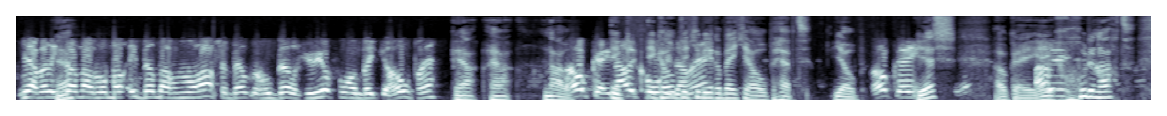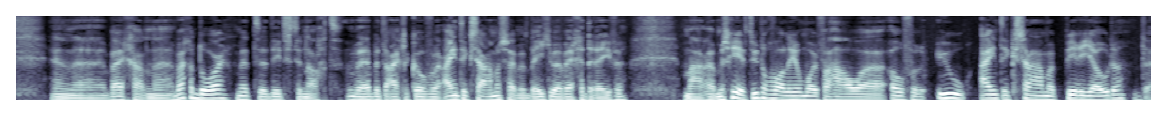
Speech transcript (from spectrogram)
Ja, want ik Ja? bel nou mijn, ik bel nou mijn laatste bel, nog hoe bel ik jullie op voor een beetje hoop, hè? Ja, ja. Nou, Oké, nou, ik je hoop dan, dat je weer een beetje hoop hebt, Joop. Oké. Yes? Oké, hey, goedenacht. En eh, wij, gaan, eh, wij gaan door met eh, Dit is de Nacht. We hebben het eigenlijk over eindexamens, zijn we een beetje bij weggedreven. Maar misschien heeft u nog wel een heel mooi verhaal over uw eindexamenperiode. De,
